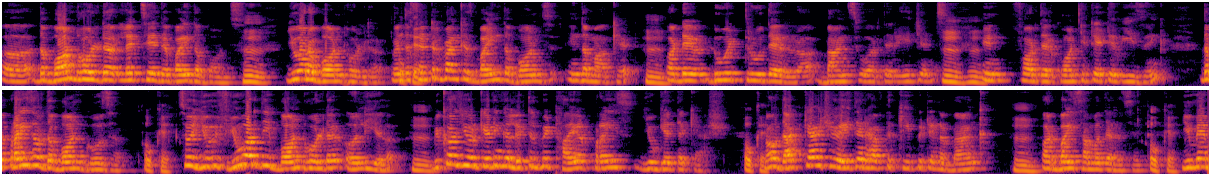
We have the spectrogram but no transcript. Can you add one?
uh, the bondholder, let's say they buy the bonds. Hmm. You are a bondholder. When the central bank is buying the bonds in the market, Hmm. or they do it through their uh, banks who are their agents Hmm, hmm. in for their quantitative easing, the price of the bond goes up. okay So you, if you are the bondholder earlier, Hmm. because you are getting a little bit higher price, you get the cash. okay Now that cash you either have to keep it in a bank Hmm. or buy some other asset. okay You may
